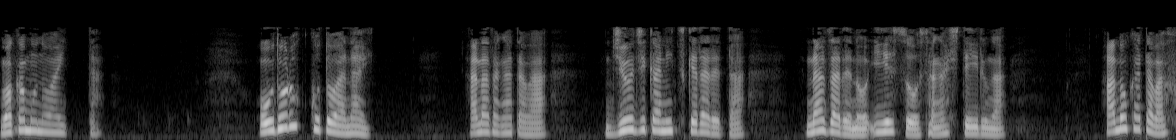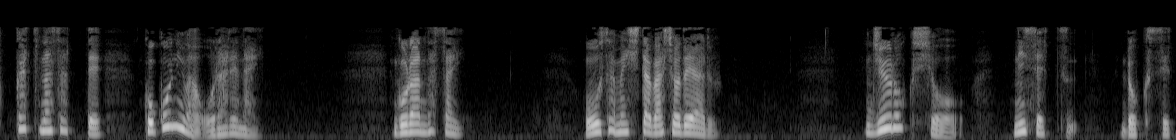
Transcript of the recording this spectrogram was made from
若者は言った。驚くことはない。あなた方は十字架につけられたナザレのイエスを探しているが、あの方は復活なさって、ここにはおられない。ご覧なさい。大納めした場所である。十六章、二節、六節。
